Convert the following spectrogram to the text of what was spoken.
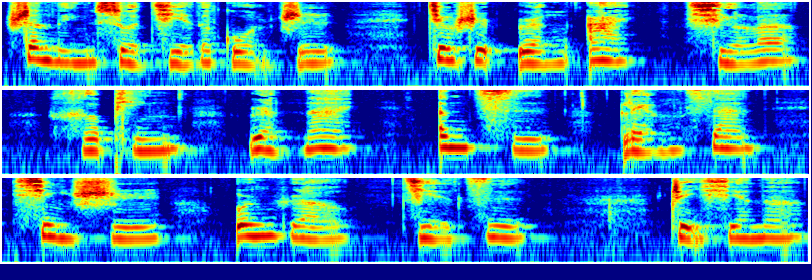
圣灵所结的果子，就是仁爱、喜乐、和平。忍耐、恩慈、良善、信实、温柔、节制，这些呢，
